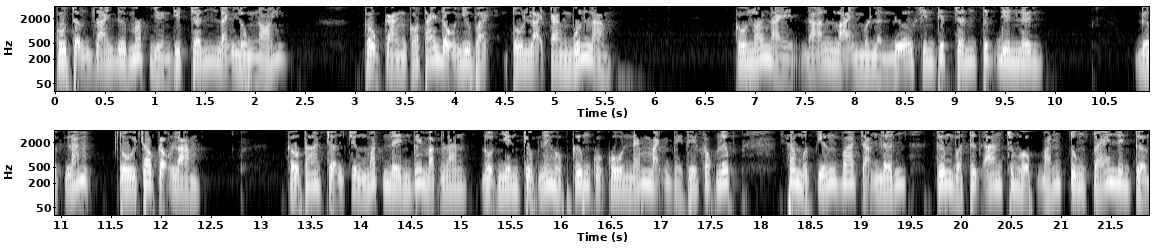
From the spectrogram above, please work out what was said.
Cô chậm rãi đưa mắt nhìn Tiết Trấn lạnh lùng nói. Cậu càng có thái độ như vậy, tôi lại càng muốn làm. Câu nói này đã lại một lần nữa khiến Tiết Trấn tức điên lên. Được lắm, tôi cho cậu làm. Cậu ta trợn trừng mắt lên với Mạc Lan, đột nhiên chụp lấy hộp cơm của cô ném mạnh về phía góc lớp. Sau một tiếng va chạm lớn, cơm và thức ăn trong hộp bắn tung tóe lên tường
